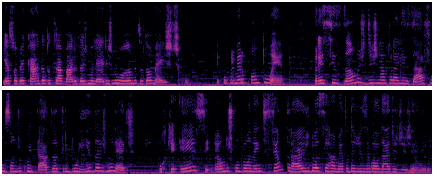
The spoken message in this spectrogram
e a sobrecarga do trabalho das mulheres no âmbito doméstico. O primeiro ponto é: precisamos desnaturalizar a função de cuidado atribuída às mulheres porque esse é um dos componentes centrais do acerramento das desigualdades de gênero.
